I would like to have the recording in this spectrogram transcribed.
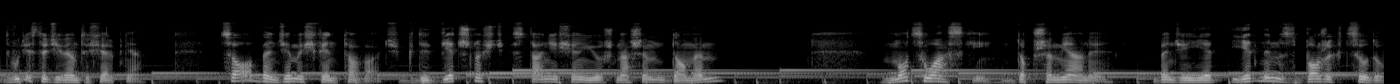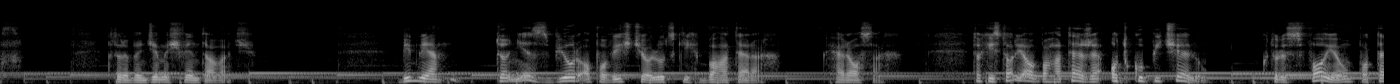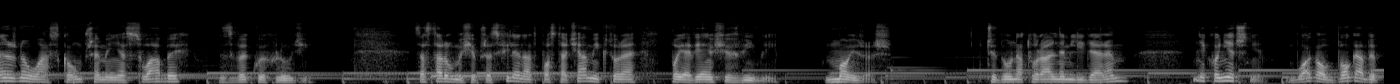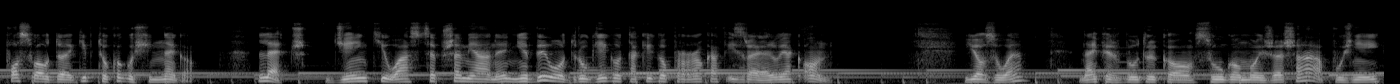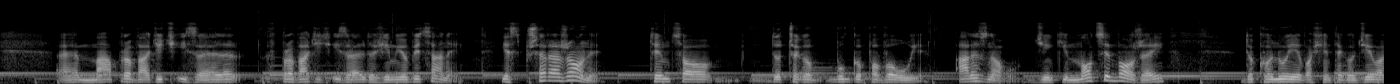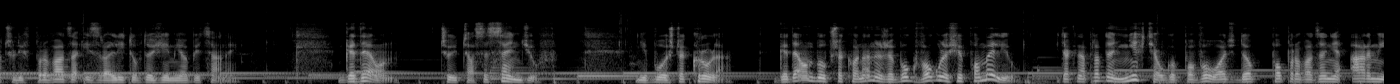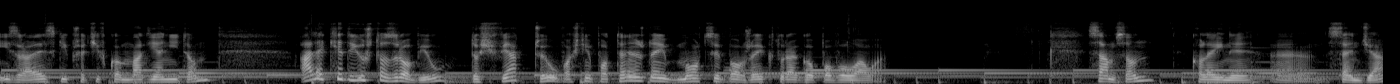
Dwudziesty dziewiąty sierpnia. Co będziemy świętować, gdy wieczność stanie się już naszym domem? Moc łaski do przemiany będzie jednym z Bożych cudów, które będziemy świętować. Biblia to nie zbiór opowieści o ludzkich bohaterach, herosach. To historia o bohaterze, odkupicielu, który swoją potężną łaską przemienia słabych, zwykłych ludzi. Zastanówmy się przez chwilę nad postaciami, które pojawiają się w Biblii. Mojżesz. Czy był naturalnym liderem? Niekoniecznie. Błagał Boga, by posłał do Egiptu kogoś innego. Lecz dzięki łasce przemiany nie było drugiego takiego proroka w Izraelu jak on. Jozue najpierw był tylko sługą Mojżesza, a później e, ma prowadzić Izrael, wprowadzić Izrael do ziemi obiecanej. Jest przerażony tym, co, do czego Bóg go powołuje. Ale znowu, dzięki mocy Bożej dokonuje właśnie tego dzieła, czyli wprowadza Izraelitów do ziemi obiecanej. Gedeon, czyli czasy sędziów, nie było jeszcze króla. Gedeon był przekonany, że Bóg w ogóle się pomylił i tak naprawdę nie chciał go powołać do poprowadzenia armii izraelskiej przeciwko Madianitom, ale kiedy już to zrobił, doświadczył właśnie potężnej mocy Bożej, która go powołała. Samson, kolejny e, sędzia,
